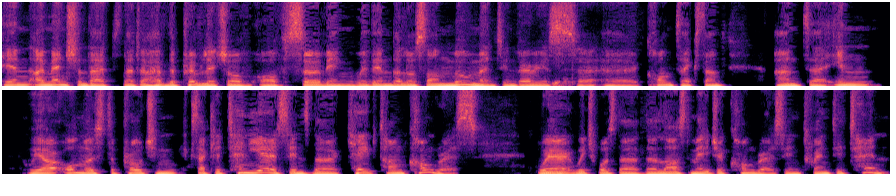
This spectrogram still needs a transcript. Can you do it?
in I mentioned that that I have the privilege of of serving within the Lausanne movement in various uh, uh, contexts, and and uh, in we are almost approaching exactly ten years since the Cape Town Congress, where mm-hmm. which was the the last major congress in 2010,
